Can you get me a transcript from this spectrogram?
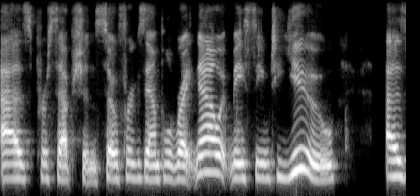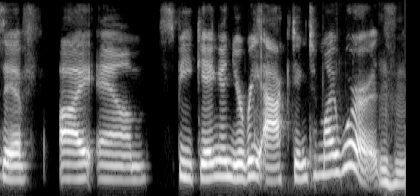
as perception. So, for example, right now it may seem to you as if I am speaking and you're reacting to my words. Mm-hmm.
